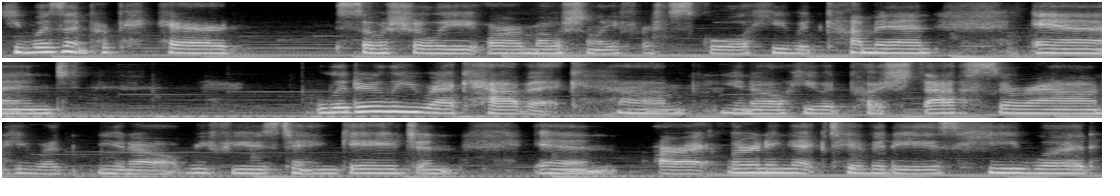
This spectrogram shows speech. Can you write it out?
he wasn't prepared socially or emotionally for school. He would come in and literally wreak havoc. Um, you know, he would push desks around. He would, you know, refuse to engage in in our learning activities. He would.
